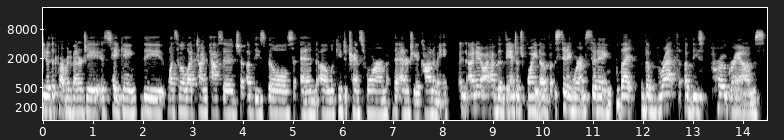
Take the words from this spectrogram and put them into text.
you know, the Department of Energy is taking the once in a lifetime passage of these bills and uh, looking to transform the energy economy. And I know I have the vantage point of sitting where I'm sitting, but the breadth of these programs,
